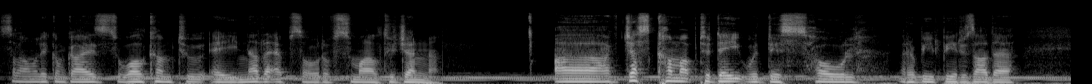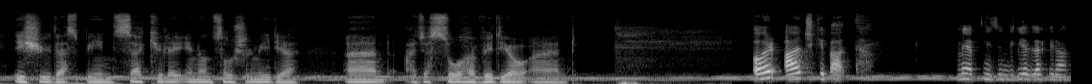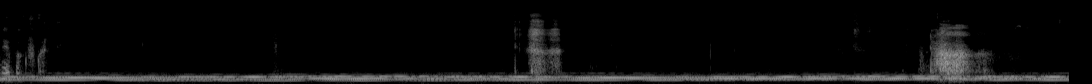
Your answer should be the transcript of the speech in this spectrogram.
Assalamu alaikum guys, welcome to another episode of Smile to Jannah. Uh, I've just come up to date with this whole Rabi Pirzada issue that's been circulating on social media and I just saw her video and और आज के बाद मैं अपनी ज़िंदगी अल्लाह की राह में वक्फ करती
